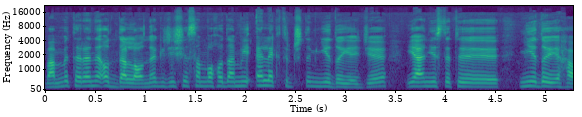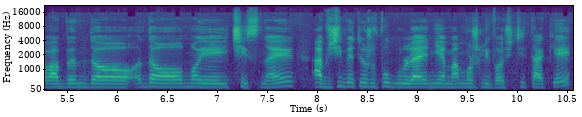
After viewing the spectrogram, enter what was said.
Mamy tereny oddalone, gdzie się samochodami elektrycznymi nie dojedzie. Ja niestety nie dojechałabym do, do mojej Cisnej, a w zimie to już w ogóle nie ma możliwości takiej.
